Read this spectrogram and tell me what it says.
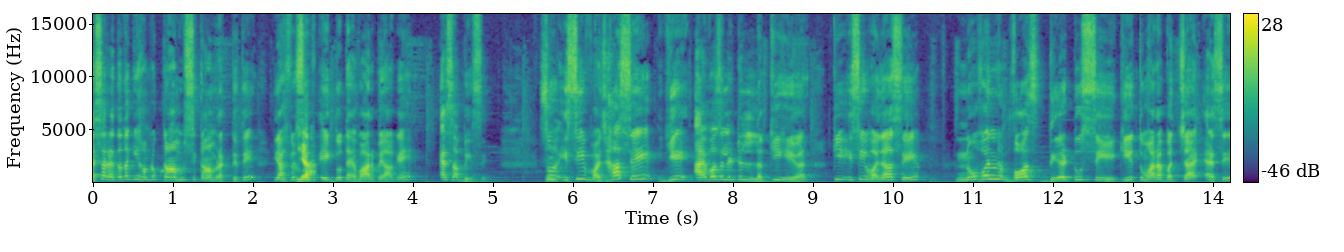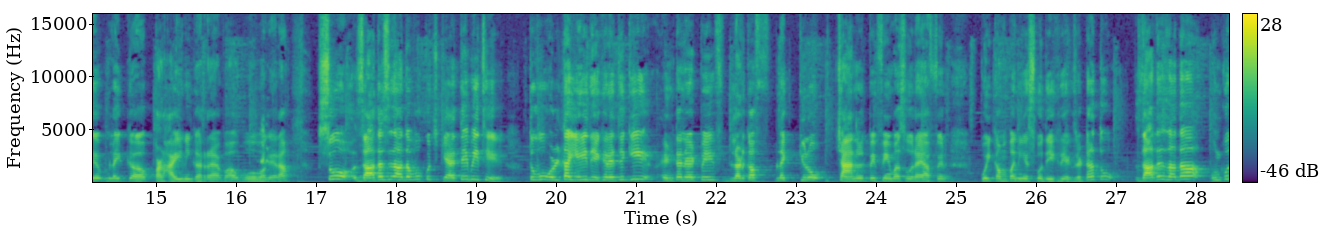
ऐसा रहता था कि हम लोग काम से काम रखते थे या फिर Yeah. सिर्फ़ एक दो त्यौहार पे आ गए ऐसा बेसिक सो इसी वजह से ये I was a little lucky here कि इसी वजह से no one was there to say कि तुम्हारा बच्चा ऐसे लाइक पढ़ाई नहीं कर रहा है वा- वो वगैरह. सो ज़्यादा से ज़्यादा वो कुछ कहते भी थे तो वो उल्टा यही देख रहे थे कि इंटरनेट पे लड़का लाइक यू नो चैनल पे फ़ेमस हो रहा है या फिर कोई कंपनी इसको देख रही है एक्सेट्रा तो ज़्यादा से ज़्यादा उनको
